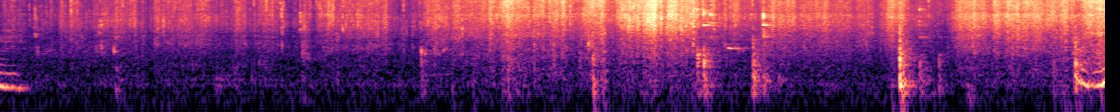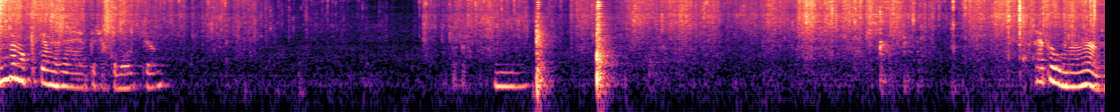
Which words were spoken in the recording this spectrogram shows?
음. 저 혼자 먹기 때문에 그냥 이렇게 자꾸 먹을게요. 음. 살펴보면은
